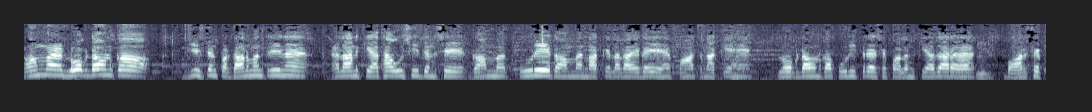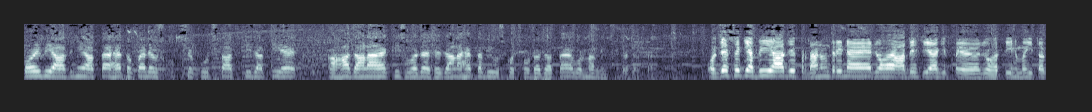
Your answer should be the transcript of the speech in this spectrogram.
गाँव में लॉकडाउन का जिस दिन प्रधानमंत्री ने ऐलान किया था उसी दिन से गाँव में पूरे गाँव में नाके लगाए गए हैं पाँच नाके हैं। लॉकडाउन का पूरी तरह से पालन किया जा रहा है। हम्म। बाहर से कोई भी आदमी आता है तो पहले उससे पूछताछ की जाती है कहाँ जाना है किस वजह से जाना है तभी उसको छोड़ा जाता है वरना नहीं छोड़ा जाता है। और जैसे कि अभी आज प्रधानमंत्री ने जो है आदेश दिया कि जो है तीन मई तक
